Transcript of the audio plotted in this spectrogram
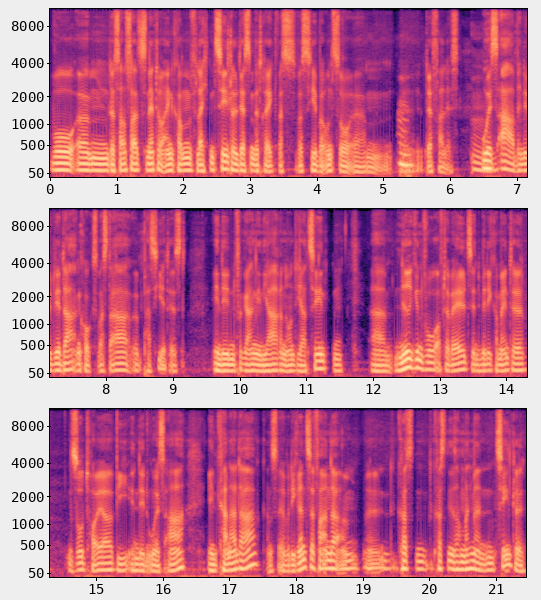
wo ähm, das Haushaltsnettoeinkommen vielleicht ein Zehntel dessen beträgt, was, was hier bei uns so ähm, mhm. äh, der Fall ist. Mhm. USA, wenn du dir da anguckst, was da äh, passiert ist in den vergangenen Jahren und Jahrzehnten, äh, nirgendwo auf der Welt sind Medikamente so teuer wie in den USA. In Kanada, kannst du über die Grenze fahren, da äh, kosten, kosten die Sachen manchmal ein Zehntel.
